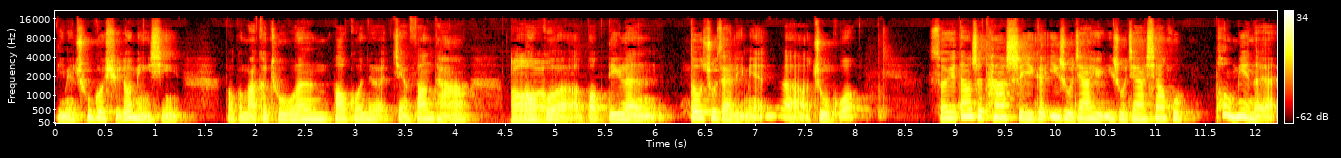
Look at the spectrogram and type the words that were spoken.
里面出过许多明星。包括马克吐温，包括那个简·方达，包括 Bob Dylan 都住在里面，呃，住过。所以当时它是一个艺术家与艺术家相互碰面的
